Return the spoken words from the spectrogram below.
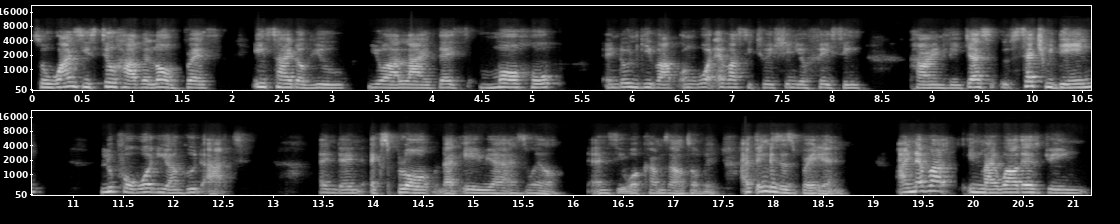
So once you still have a lot of breath inside of you, you are alive. There's more hope and don't give up on whatever situation you're facing currently. Just search within, look for what you are good at, and then explore that area as well and see what comes out of it. I think this is brilliant. I never, in my wildest dream,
